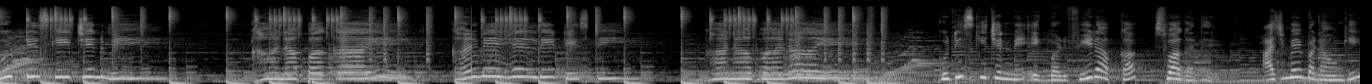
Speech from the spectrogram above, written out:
गुड्डीज किचन में। खाना पकाए, घर में हेल्दी टेस्टी खाना बनाए। गुड्डीज किचन में एक बार फिर आपका स्वागत है। आज मैं बनाऊँगी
